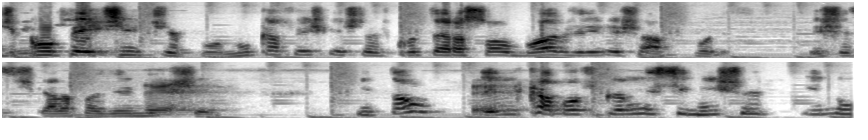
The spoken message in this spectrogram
de competir, tipo. Nunca fez questão de. Quando era só o Bob's, ele deixou, ah, foda-se. Deixa esses caras fazerem é. Então, é. ele acabou ficando nesse nicho e não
